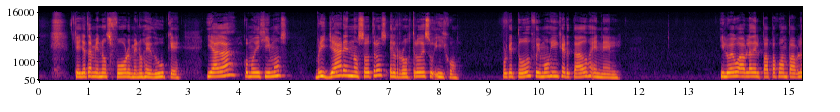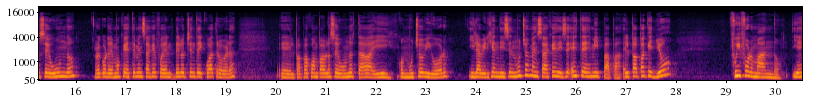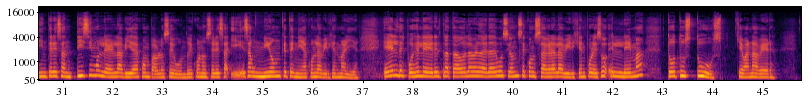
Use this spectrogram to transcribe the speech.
que ella también nos forme, nos eduque y haga, como dijimos, brillar en nosotros el rostro de su Hijo, porque todos fuimos injertados en Él. Y luego habla del Papa Juan Pablo II. Recordemos que este mensaje fue del 84, ¿verdad? El Papa Juan Pablo II estaba ahí con mucho vigor y la Virgen dice en muchos mensajes, dice, este es mi Papa, el Papa que yo fui formando. Y es interesantísimo leer la vida de Juan Pablo II y conocer esa, esa unión que tenía con la Virgen María. Él, después de leer el Tratado de la Verdadera Devoción, se consagra a la Virgen. Por eso el lema totus tuus, que van a ver,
